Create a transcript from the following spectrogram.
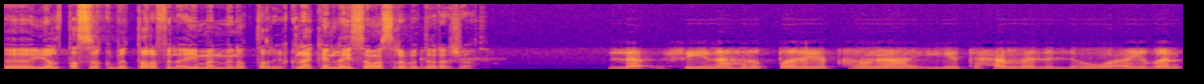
آه، يلتصق بالطرف الأيمن من الطريق لكن ليس مسرب الدراجات؟ لا في نهر الطريق هنا يتحمل اللي هو أيضا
